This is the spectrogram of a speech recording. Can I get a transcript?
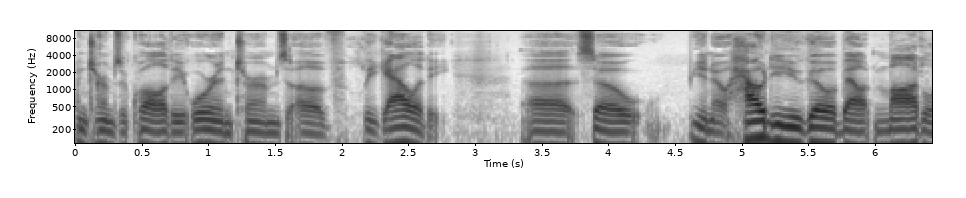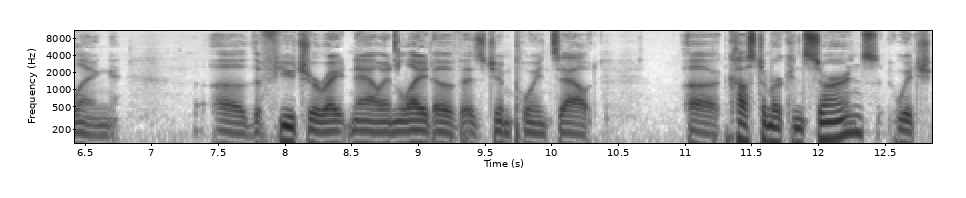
in terms of quality or in terms of legality. Uh, so you know how do you go about modeling uh, the future right now in light of, as Jim points out, uh, customer concerns, which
